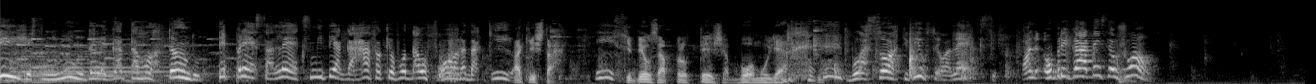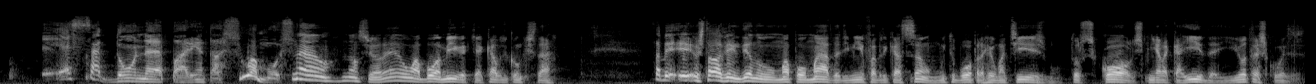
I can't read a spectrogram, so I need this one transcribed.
Ih, esse menino, o delegado tá voltando. Depressa, Alex, me dê a garrafa que eu vou dar um fora daqui. Aqui está. Isso. Que Deus a proteja, boa mulher. Boa sorte, viu, seu Alex? Olha, obrigada, hein, seu João? Essa dona é parenta sua, moço? Não, não, senhor. É uma boa amiga que acabo de conquistar. Sabe, eu estava vendendo uma pomada de minha fabricação, muito boa para reumatismo, torcicolo, espinhela caída e outras coisas.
